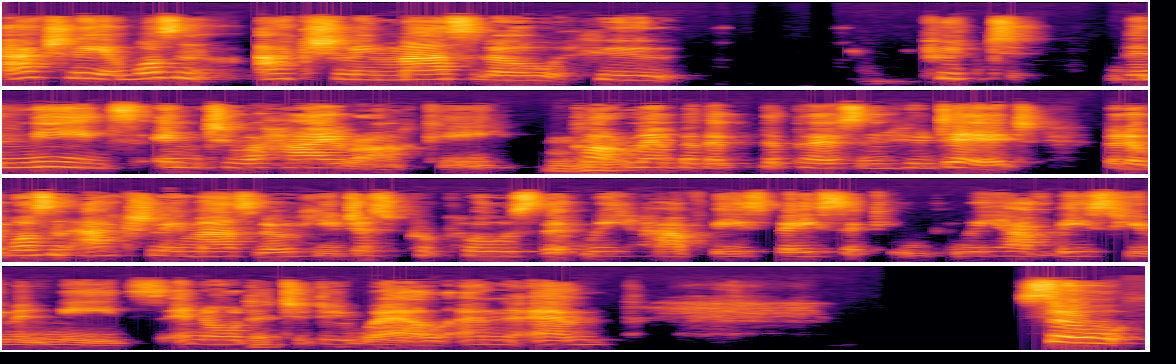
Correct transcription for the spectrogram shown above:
actually it wasn't actually maslow who put the needs into a hierarchy. Mm-hmm. Can't remember the, the person who did, but it wasn't actually Maslow. He just proposed that we have these basic, we have these human needs in order to do well. And um, so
